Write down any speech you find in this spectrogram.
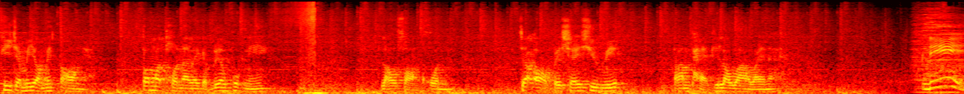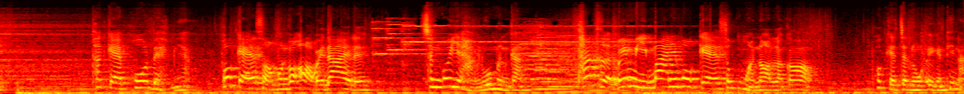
พี่จะไม่ยอมให้ตองเนี่ย ต้องมาทนอะไรกับเรื่องพวกนี้ เราสองคนจะออกไปใช้ชีวิตตามแผนที่เราวางไว้นะ ดี ถ้าแกพูดแบบเนี้ย พวกแกสองคนก็ออกไปได้เลย ฉันก็อยากรู้เหมือนกัน ถ้าเกิดไม่มีบ้านให้พวกแกซุกหัวนอนแล้วก็ พวกแกจะลงเอยกันที่ไหน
